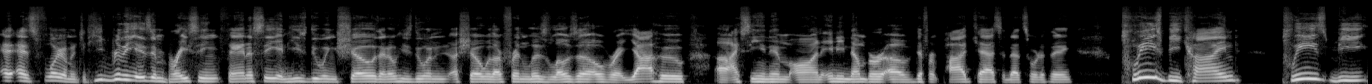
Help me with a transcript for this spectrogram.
as Florio mentioned, he really is embracing fantasy and he's doing shows. I know he's doing a show with our friend Liz Loza over at Yahoo. Uh, I've seen him on any number of different podcasts and that sort of thing. Please be kind. Please be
